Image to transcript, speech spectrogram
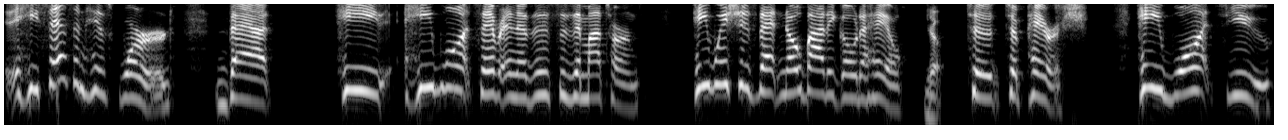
he says in his word that he he wants every and this is in my terms, he wishes that nobody go to hell. Yep. To to perish. He wants you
